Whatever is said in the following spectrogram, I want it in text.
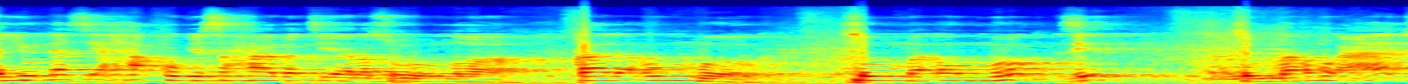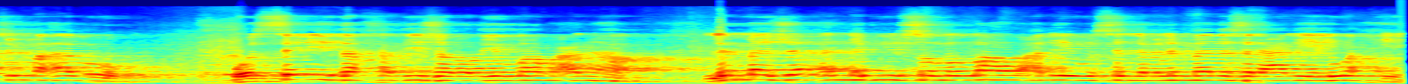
أي الناس أحق بصحابتي يا رسول الله؟ قال أمك. ثم أمك؟ زد. ثم أمك. عاد ثم أبوك. والسيدة خديجة رضي الله عنها لما جاء النبي صلى الله عليه وسلم لما نزل عليه الوحي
